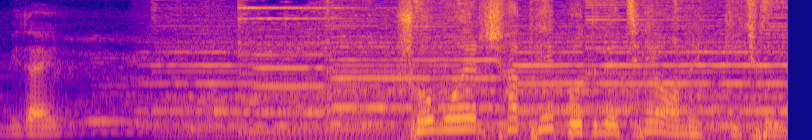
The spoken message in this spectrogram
বিদায় সময়ের সাথে বদলেছে অনেক কিছুই।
